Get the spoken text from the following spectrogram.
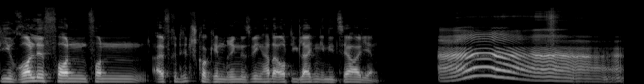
die Rolle von, von Alfred Hitchcock hinbringen. Deswegen hat er auch die gleichen Initialien. Ah,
